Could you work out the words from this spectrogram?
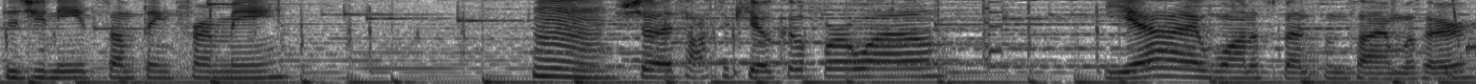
Did you need something from me? Hmm, should I talk to Kyoko for a while? Yeah, I want to spend some time with her.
